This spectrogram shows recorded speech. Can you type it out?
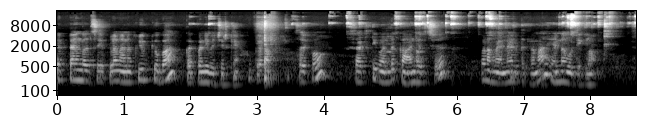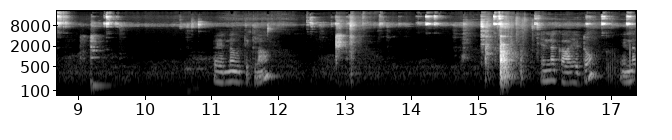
ரெக்டாங்கிள் ஷேப்பில் நான் க்யூப் க்யூபாக கட் பண்ணி வச்சுருக்கேன். ஓகேவா ஸோ இப்போது சட்டி வந்து காஞ்சிருச்சு. இப்போ நம்ம எண்ணெய் எடுத்துக்கலாம்னா எண்ணெய் ஊற்றிக்கலாம் இப்போ எண்ணெய் ஊற்றிக்கலாம் எண்ணெய் காயட்டும். எண்ணெய்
